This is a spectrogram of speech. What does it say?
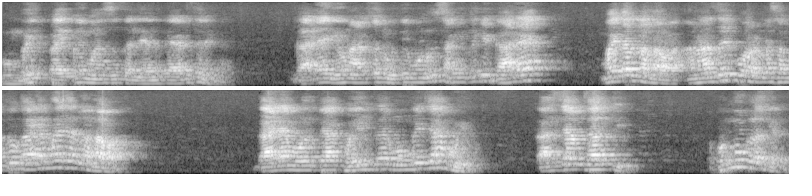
मुंबईत पायी पायी माणसं चालल्यानं काय अडचण आहे का? गाड्या घेऊन अडचण होती म्हणून सांगितलं की गाड्या मैदानला लावा. आणि आजही पोरांना सांगतो गाड्या मैदानला लावा. गाड्यामुळे पॅक होईल तर मुंबई जाम होईल. काल जाम झाली आपण मोकळं केलं.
